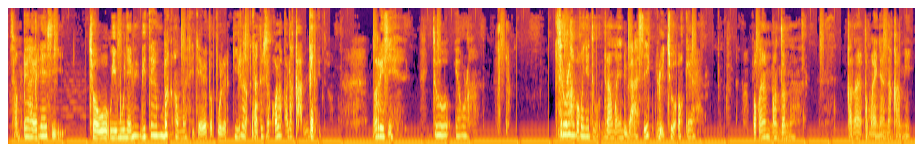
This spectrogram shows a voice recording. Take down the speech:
Sampai akhirnya si cowok ibunya ini ditembak sama si cewek populer. Gila satu sekolah pada kaget itu ngeri sih. Itu ya Allah. Seru lah pokoknya itu. Dramanya juga asik lucu oke okay. pokoknya nonton karena pemainnya Nakami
